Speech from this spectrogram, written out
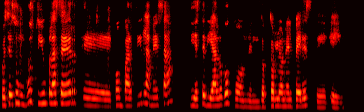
pues es un gusto y un placer eh, compartir la mesa y este diálogo con el doctor Leonel Pérez, que eh,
